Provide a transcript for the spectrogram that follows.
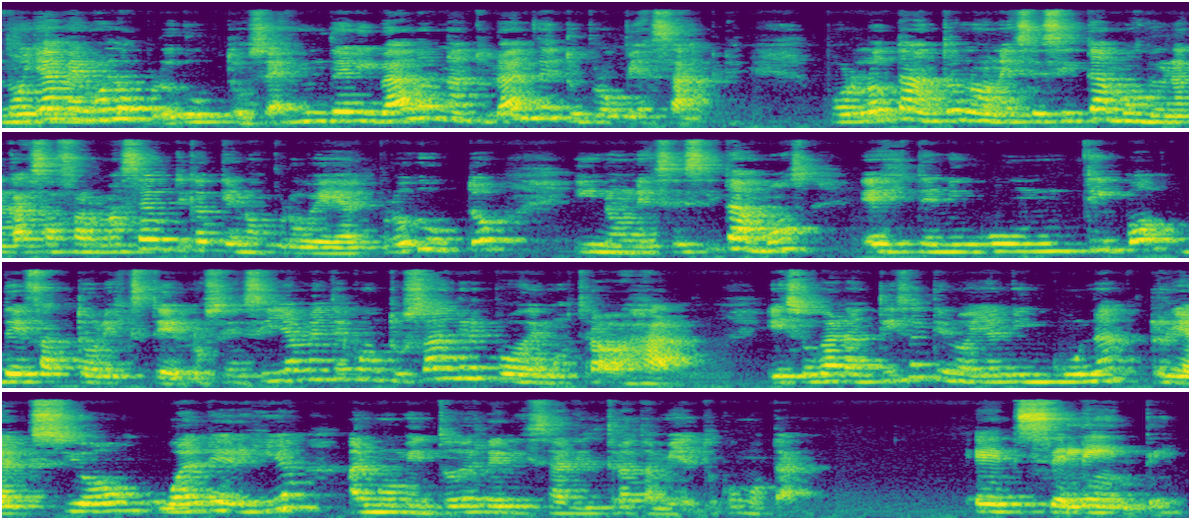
No llamémoslo producto, o sea, es un derivado natural de tu propia sangre. Por lo tanto, no necesitamos de una casa farmacéutica que nos provea el producto y no necesitamos este, ningún tipo de factor externo. Sencillamente con tu sangre podemos trabajarlo. Eso garantiza que no haya ninguna reacción o alergia al momento de realizar el tratamiento como tal. Excelente.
